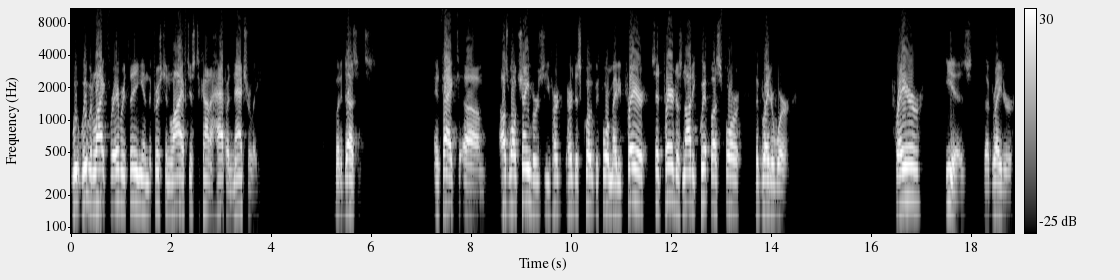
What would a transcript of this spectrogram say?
We, we would like for everything in the Christian life just to kind of happen naturally, but it doesn't. In fact, um, Oswald Chambers, you've heard, heard this quote before, maybe prayer said, Prayer does not equip us for the greater work. Prayer is the greater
